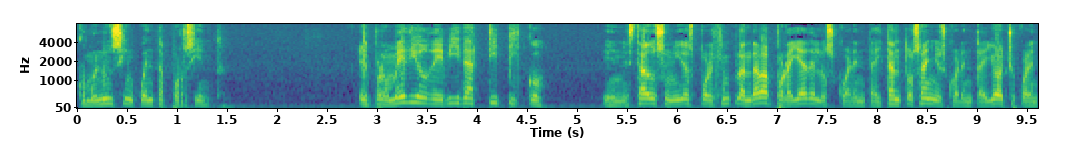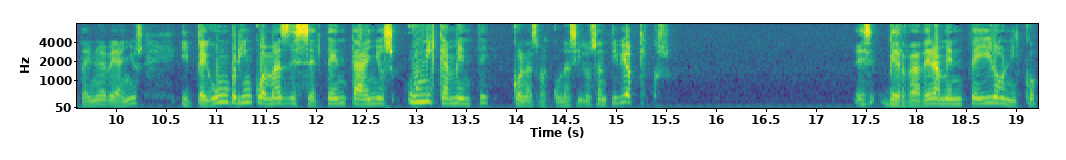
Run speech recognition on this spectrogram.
como en un 50%. El promedio de vida típico en Estados Unidos, por ejemplo, andaba por allá de los cuarenta y tantos años, cuarenta y ocho, cuarenta y nueve años, y pegó un brinco a más de setenta años únicamente con las vacunas y los antibióticos. Es verdaderamente irónico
